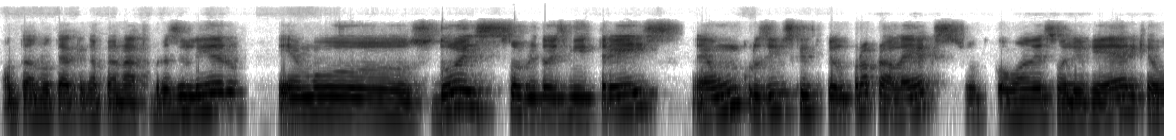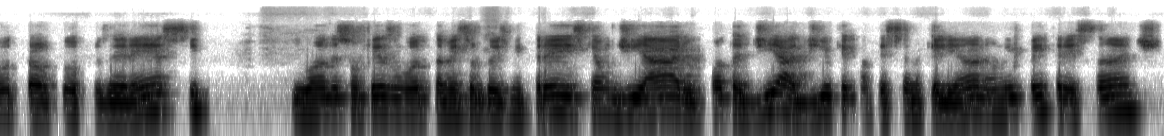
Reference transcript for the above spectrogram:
contando o tetracampeonato brasileiro. Temos dois sobre 2003, é um inclusive escrito pelo próprio Alex, junto com o Anderson Olivieri, que é outro autor cruzeirense, e o Anderson fez um outro também sobre 2003, que é um diário, conta dia a dia o que aconteceu naquele ano, é um livro bem interessante.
